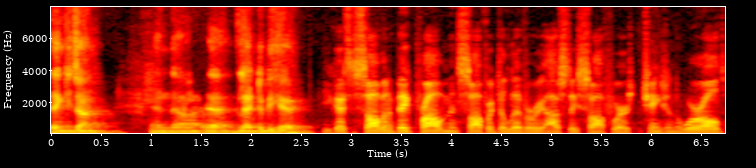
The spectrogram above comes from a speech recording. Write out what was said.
Thank you, John. And uh, uh, glad to be here. You guys are solving a big problem in software delivery. Obviously software is changing the world.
